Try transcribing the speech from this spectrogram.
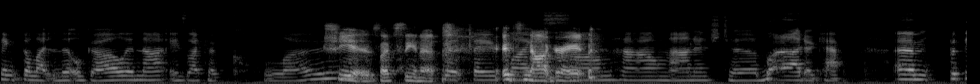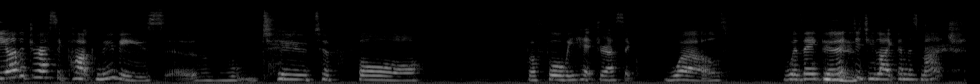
think the like little girl in that is like a She is. I've seen it. But they've It's like, not great. somehow managed to. Blah, I don't care. Um, but the other Jurassic Park movies, uh, two to four, before we hit Jurassic World, were they good? Mhm. Did you like them as much?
